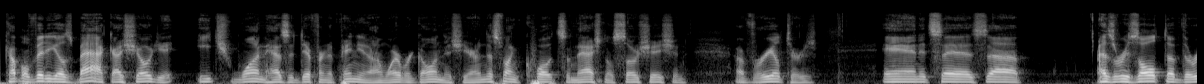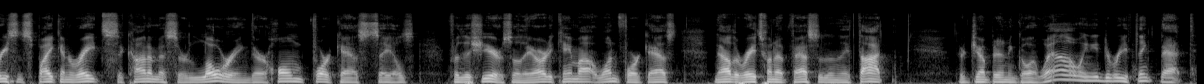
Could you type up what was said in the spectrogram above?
a couple videos back, I showed you each one has a different opinion on where we're going this year. And this one quotes the National Association of Realtors. And it says, uh, as a result of the recent spike in rates, economists are lowering their home forecast sales for this year. So they already came out one forecast. Now the rates went up faster than they thought. They're jumping in and going, well, we need to rethink that.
